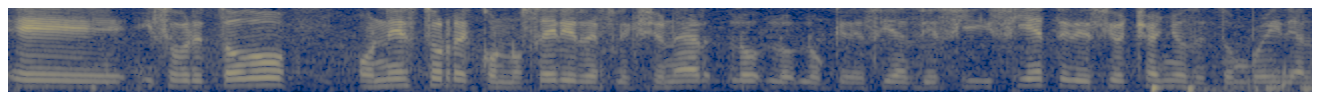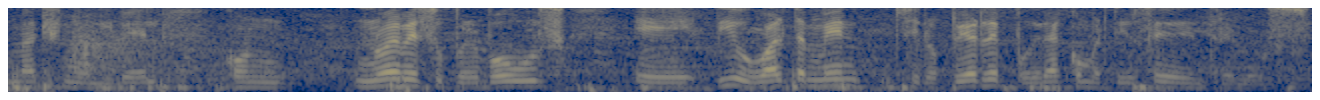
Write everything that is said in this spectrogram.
eh, y sobre todo honesto reconocer y reflexionar lo, lo- lo que decías, 17, 18 años de Tom Brady al máximo nivel con nueve Super Bowls, eh, digo, igual también si lo pierde podría convertirse entre los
